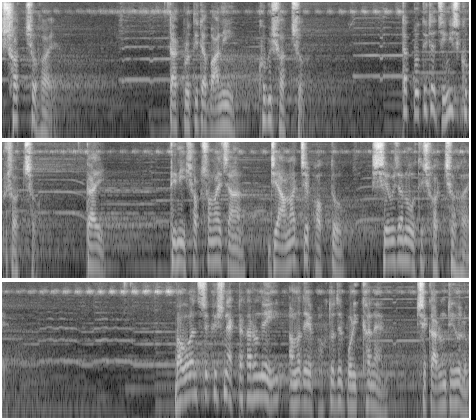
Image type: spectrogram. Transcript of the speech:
স্বচ্ছ হয়। তার প্রতিটা বাণী খুবই স্বচ্ছ। তার প্রতিটা জিনিস খুব স্বচ্ছ। তাই তিনি সবসময় চান যে আমার যে ভক্ত, সেও যেন অতি স্বচ্ছ হয়। ভগবান শ্রীকৃষ্ণ একটা কারণেই আমাদের ভক্তদের পরীক্ষা নেন। সে কারণটি হলো,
